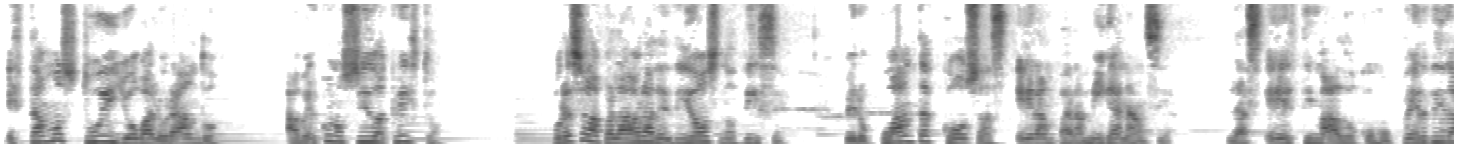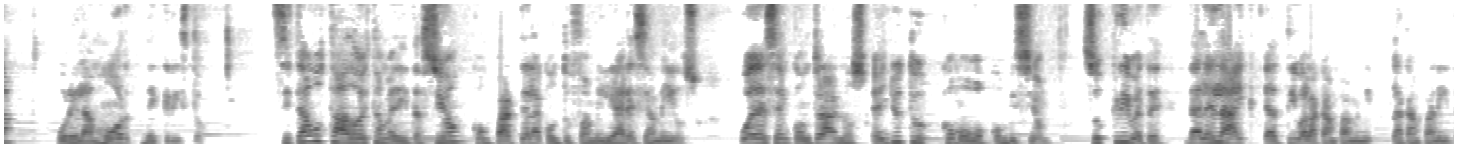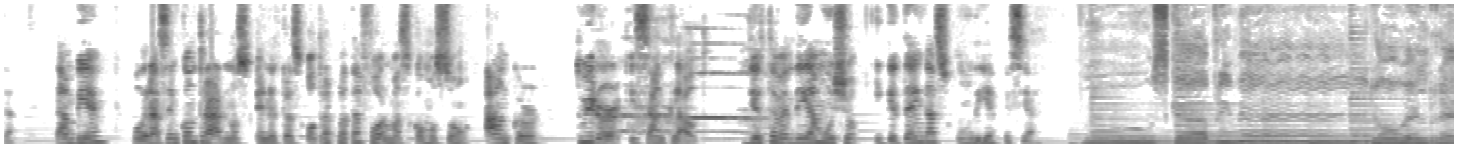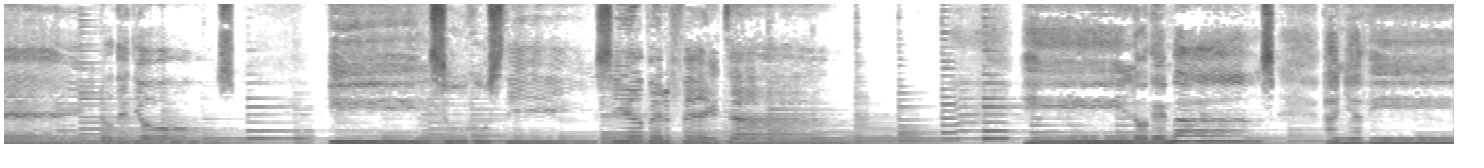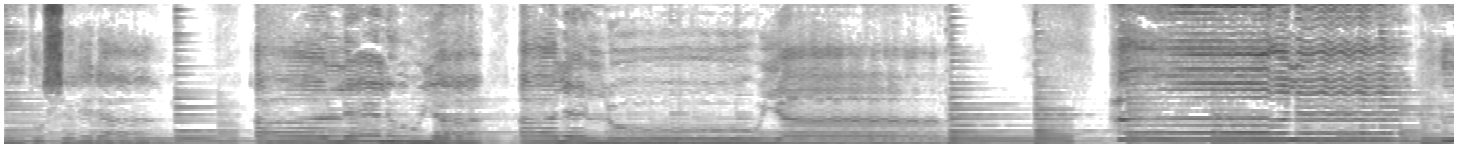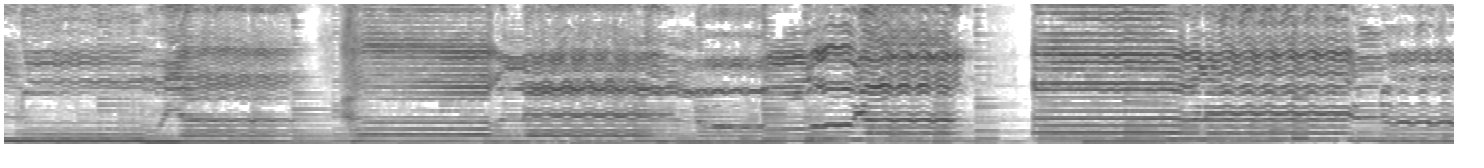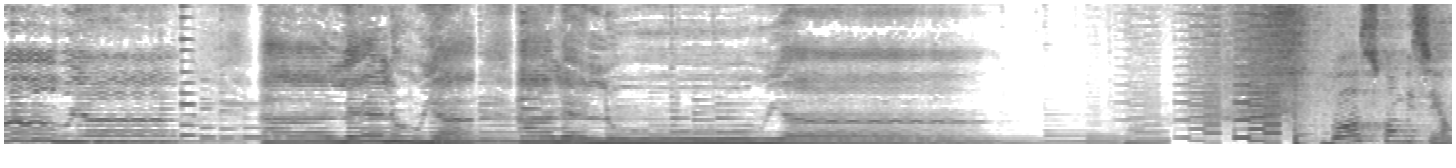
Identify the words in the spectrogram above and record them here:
¿Estamos tú y yo valorando haber conocido a Cristo? Por eso la palabra de Dios nos dice, pero cuántas cosas eran para mi ganancia, las he estimado como pérdida por el amor de Cristo. Si te ha gustado esta meditación, compártela con tus familiares y amigos. Puedes encontrarnos en YouTube como Voz con Visión. Suscríbete, dale like y activa la, la campanita. También podrás encontrarnos en nuestras otras plataformas como son Anchor, Twitter y SoundCloud. Dios te bendiga mucho y que tengas un día especial. Justicia perfecta. Y lo demás añadido será. Voz con visión.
